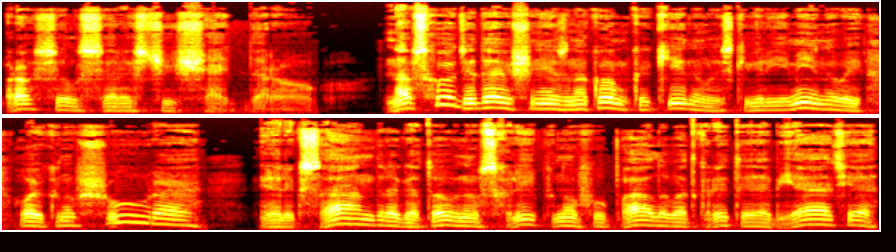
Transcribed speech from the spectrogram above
бросился расчищать дорогу. На всходе давешняя знакомка кинулась к Вильяминовой, ойкнув Шура, и Александра, готовно всхлипнув, упала в открытые объятия,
